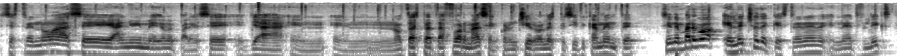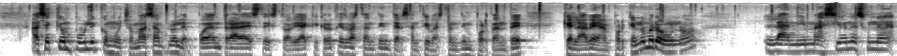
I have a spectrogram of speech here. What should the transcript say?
se estrenó hace año y medio, me parece, ya en, en, otras plataformas, en Crunchyroll específicamente. Sin embargo, el hecho de que estrenen en Netflix hace que un público mucho más amplio le pueda entrar a esta historia, que creo que es bastante interesante y bastante importante que la vean. Porque número uno, la animación es una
